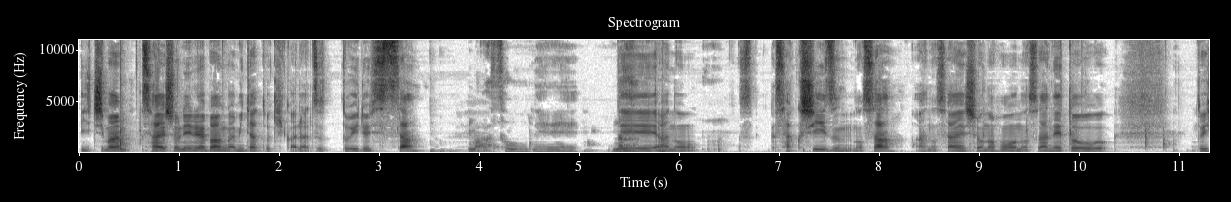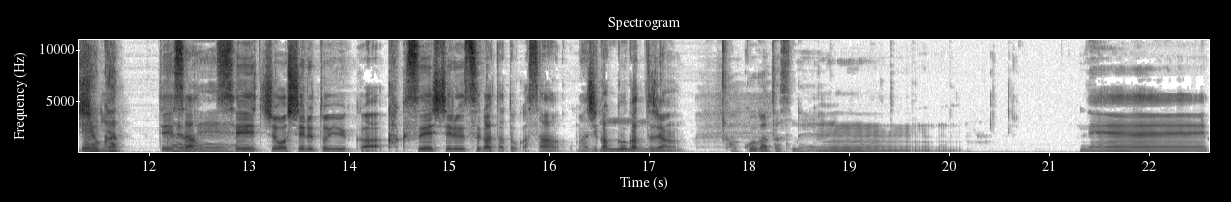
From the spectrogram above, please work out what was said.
一番最初にレバンが見た時からずっといるしさ。まあ、そうね。なで、あの、す昨シーズンのさ、あの最初の方のさ、ネトと一緒にやってさ、よかったよね成長してるというか、覚醒してる姿とかさ、マジかっこよかったじゃん。かっこよかったですね。うーん。ねえ。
